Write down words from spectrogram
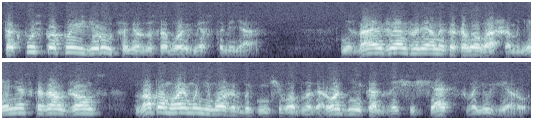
так пусть попы и дерутся между собой вместо меня». «Не знаю, джентльмены, каково ваше мнение», — сказал Джонс, — но, по-моему, не может быть ничего благороднее, как защищать свою веру.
